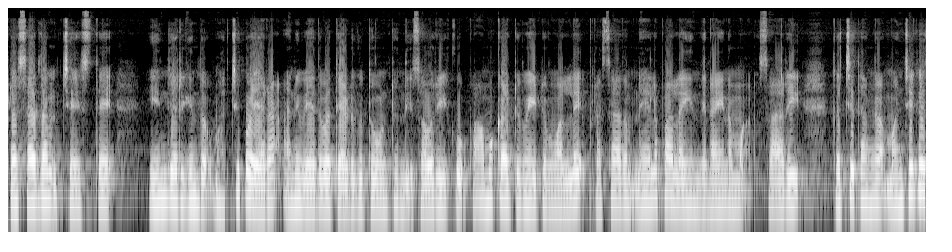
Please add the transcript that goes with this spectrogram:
ప్రసాదం చేస్తే ఏం జరిగిందో మర్చిపోయారా అని వేదవతి అడుగుతూ ఉంటుంది. సౌరీకు పాము కాటు వేయటం వల్లే ప్రసాదం నేలపాలయ్యింది నాయనమ్మ. సారీ ఖచ్చితంగా మంచిగా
